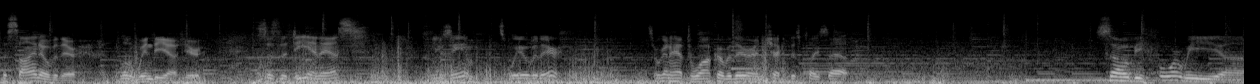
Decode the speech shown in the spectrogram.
the sign over there, a little windy out here, says the D&S Museum. It's way over there. So we're to have to walk over there and check this place out. So before we uh,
